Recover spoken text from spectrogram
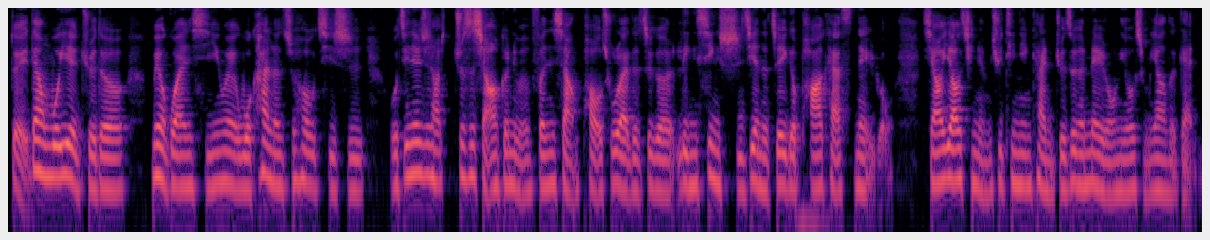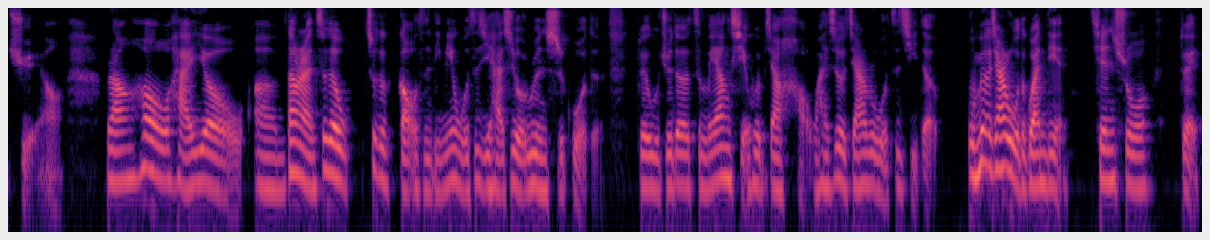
对，但我也觉得没有关系，因为我看了之后，其实我今天就想就是想要跟你们分享跑出来的这个灵性实践的这个 podcast 内容，想要邀请你们去听听看，你觉得这个内容你有什么样的感觉哦？然后还有，嗯，当然这个这个稿子里面我自己还是有润饰过的，对，我觉得怎么样写会比较好，我还是有加入我自己的，我没有加入我的观点，先说对。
